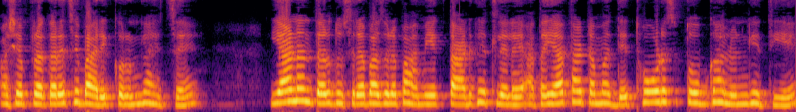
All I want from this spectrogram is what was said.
अशा प्रकारेच हे बारीक करून घ्यायचं आहे यानंतर दुसऱ्या बाजूला पहा मी एक ताट घेतलेलं आहे. आता या ताटामध्ये थोडंसं तूप घालून घेते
